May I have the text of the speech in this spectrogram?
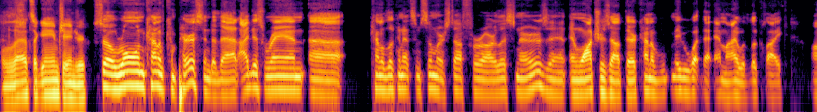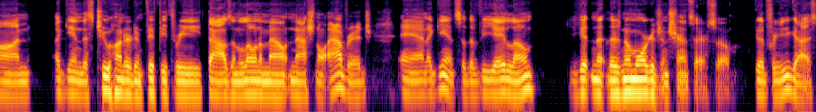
Well, that's a game changer. So rolling kind of comparison to that, I just ran uh kind of looking at some similar stuff for our listeners and, and watchers out there, kind of maybe what that MI would look like on again this 253,000 loan amount national average. And again, so the VA loan, you get no, there's no mortgage insurance there. So good for you guys.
